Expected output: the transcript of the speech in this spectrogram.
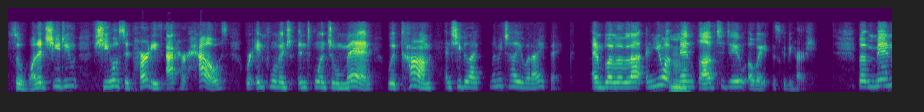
So what did she do? She hosted parties at her house where influential influential men would come and she'd be like let me tell you what i think. And blah blah blah. And you know what Mm. men love to do? Oh wait this could be harsh. But men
